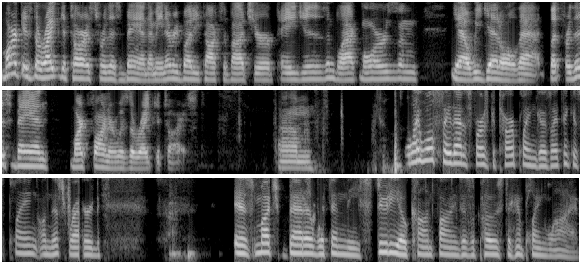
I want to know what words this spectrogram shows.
Mark is the right guitarist for this band. I mean, everybody talks about your Pages and Blackmores, and yeah, we get all that. But for this band, Mark Farner was the right guitarist. Um, Well, I will say that as far as guitar playing goes, I think his playing on this record is much better within the studio confines as opposed to him playing live.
